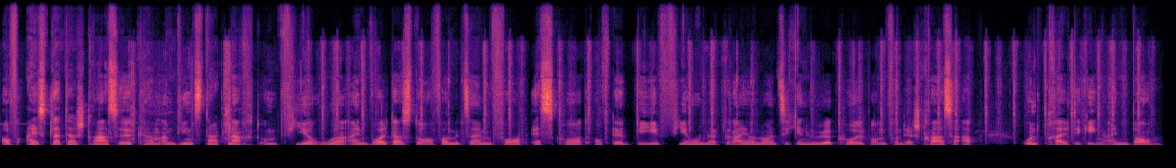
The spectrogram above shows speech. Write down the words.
Auf Eisglatter Straße kam am Dienstagnacht um 4 Uhr ein Woltersdorfer mit seinem Ford Escort auf der B 493 in Höhe Kolbon von der Straße ab und prallte gegen einen Baum.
